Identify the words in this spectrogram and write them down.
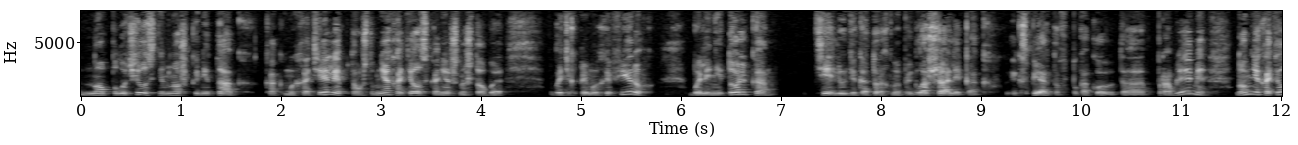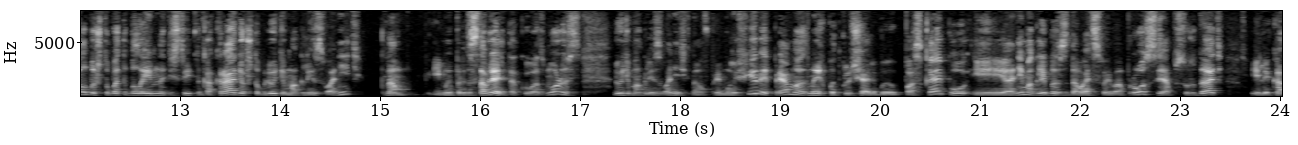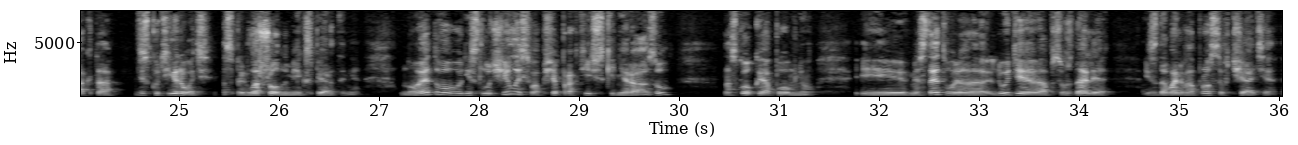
но получилось немножко не так, как мы хотели, потому что мне хотелось, конечно, чтобы в этих прямых эфирах были не только те люди, которых мы приглашали как экспертов по какой-то проблеме, но мне хотелось бы, чтобы это было именно действительно как радио, чтобы люди могли звонить к нам, и мы предоставляли такую возможность, люди могли звонить к нам в прямой эфир, и прямо мы их подключали бы по скайпу, и они могли бы задавать свои вопросы, обсуждать или как-то дискутировать с приглашенными экспертами. Но этого не случилось вообще практически ни разу, насколько я помню. И вместо этого люди обсуждали и задавали вопросы в чате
